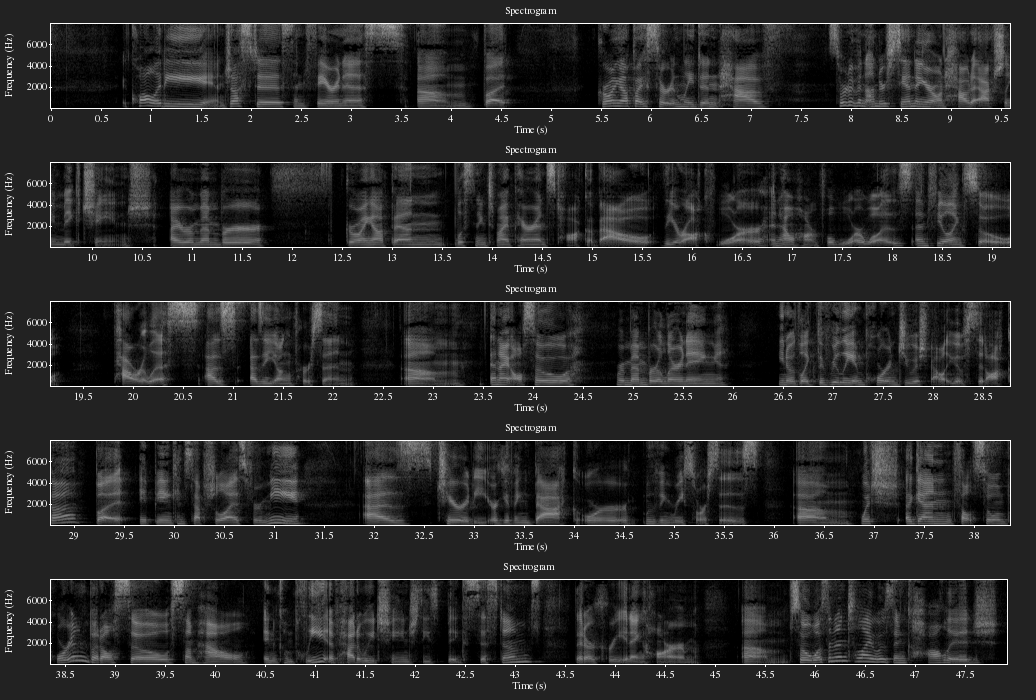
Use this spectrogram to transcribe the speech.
equality and justice and fairness. Um, but growing up, I certainly didn't have sort of an understanding around how to actually make change. I remember growing up and listening to my parents talk about the Iraq war and how harmful war was and feeling so powerless as as a young person. Um, and I also remember learning, you know, like the really important Jewish value of tzedakah, but it being conceptualized for me as charity or giving back or moving resources, um, which again felt so important, but also somehow incomplete of how do we change these big systems that are creating harm. Um, so it wasn't until I was in college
